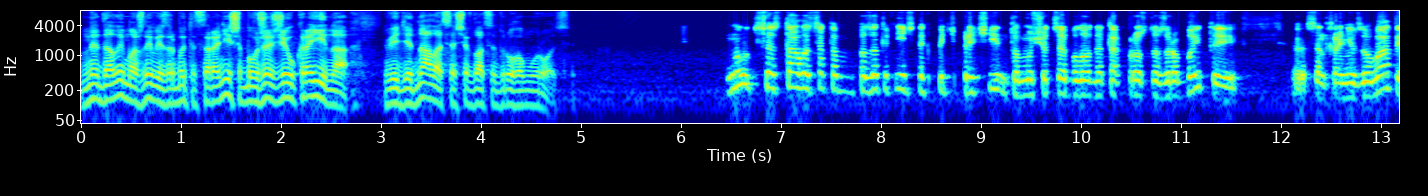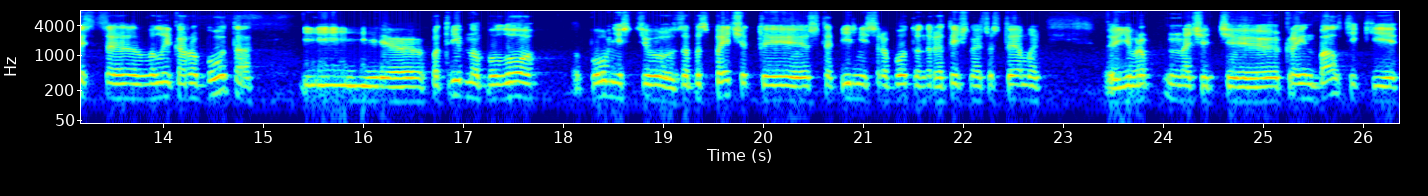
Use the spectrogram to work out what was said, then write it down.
не дали можливість зробити це раніше, бо вже ж і Україна від'єдналася ще в 22-му році. Ну, це сталося там позатехнічних пи- причин, тому що це було не так просто зробити, синхронізуватись. Це велика робота, і е, потрібно було повністю забезпечити стабільність роботи енергетичної системи е, Євро... значить, е, країн Балтики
